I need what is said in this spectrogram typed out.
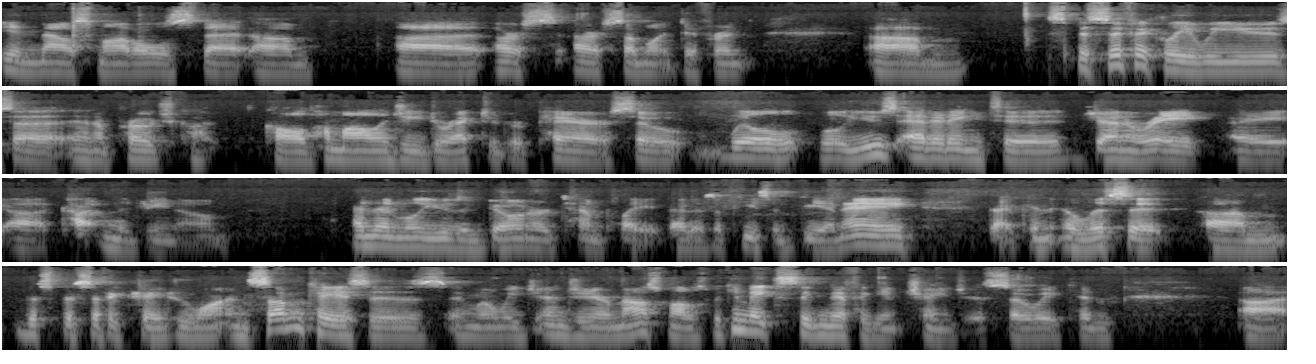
in mouse models that um, uh, are are somewhat different. Um, specifically, we use a, an approach ca- called homology directed repair. So we'll we'll use editing to generate a uh, cut in the genome and then we'll use a donor template that is a piece of DNA that can elicit um, the specific change we want. In some cases, and when we engineer mouse models, we can make significant changes. So we can, uh,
